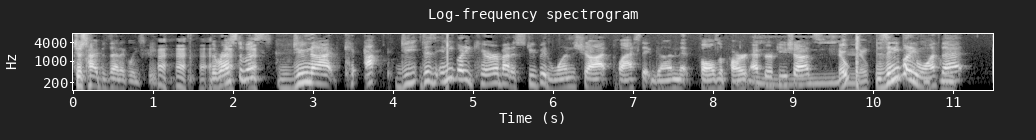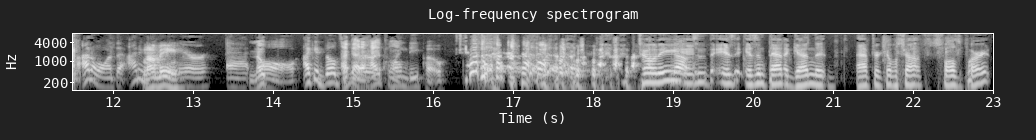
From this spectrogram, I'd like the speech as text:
Just hypothetically speaking. the rest of us do not. Ca- do you, does anybody care about a stupid one-shot plastic gun that falls apart after a few shots? Nope. Nope. Does anybody want that? I don't want that. I do Not not, me. care at Nope. all. I could build I something got a high at point. Home Depot. Tony, No. isn't, is, isn't that a gun that after a couple shots falls apart?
